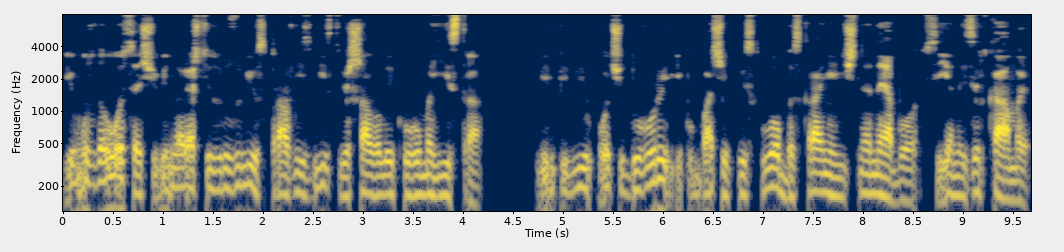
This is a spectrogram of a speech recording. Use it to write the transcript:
Йому здалося, що він нарешті зрозумів справжній зміст вірша великого магістра. Він підвів очі догори і побачив крізь скло безкрайнє нічне небо, сіяне зірками,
